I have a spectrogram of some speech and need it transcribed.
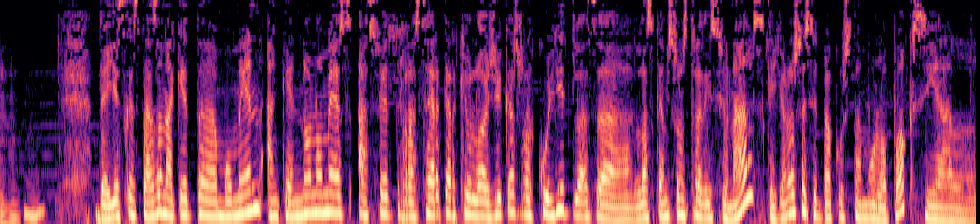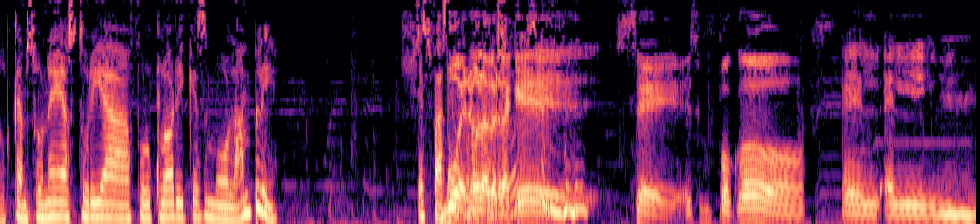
Uh -huh. Deies que estàs en aquest uh, moment en què no només has fet recerca arqueològica, has recollit les, uh, les cançons tradicionals, que jo no sé si et va costar molt o poc, si el cançoner asturià folclòric és molt ampli. Es fácil. Bueno, la verdad que sí, es un poco el, el,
